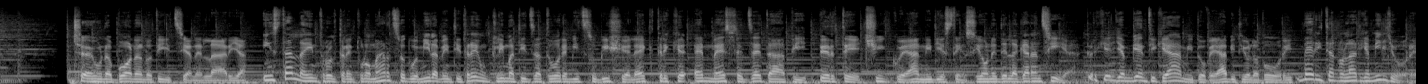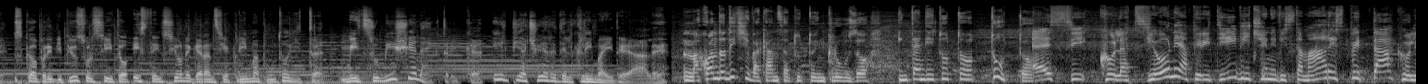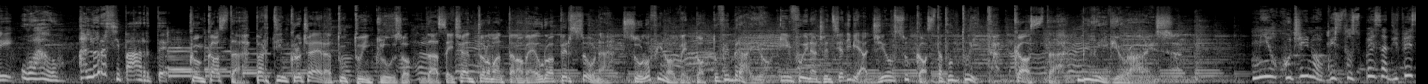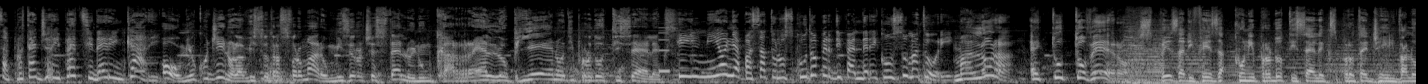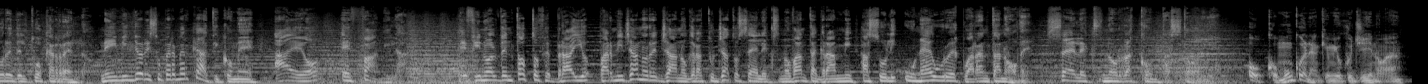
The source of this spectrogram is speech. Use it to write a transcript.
C'è una buona notizia nell'aria. Installa entro il 31 marzo 2023 un climatizzatore Mitsubishi Electric MSZAP. Per te 5 anni di estensione della garanzia. Perché gli ambienti che ami dove abiti o lavori meritano l'aria migliore. Scopri di più sul sito estensionegaranziaclima.it. Mitsubishi Electric. Il piacere del clima ideale. Ma quando dici vacanza tutto incluso, intendi tutto, tutto? Eh sì, colazione, aperitivi, cene vista mare, spettacoli. Wow, allora si parte. Con Costa parti in crociera tutto incluso da 699 euro a persona, solo fino al 28 febbraio. Info in agenzia di viaggi o su costa.it. Costa, believe your eyes. Mio cugino ha visto spesa difesa proteggere i prezzi dai rincari. Oh, mio cugino l'ha visto trasformare un misero cestello in un carrello pieno di prodotti Selex. Il mio gli ha passato lo scudo per difendere i consumatori. Ma allora è tutto vero! Spesa difesa con i prodotti Selex protegge il valore del tuo carrello. Nei migliori supermercati come AEO e Famila. E fino al 28 febbraio, parmigiano reggiano grattugiato Selex 90 grammi a soli 1,49 euro. Selex non racconta storie. Oh, comunque neanche mio cugino, eh.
